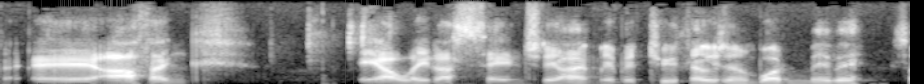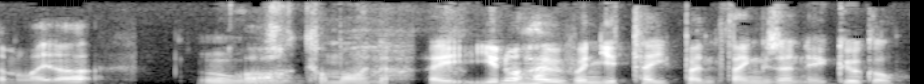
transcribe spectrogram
Uh, I think early this century, I think maybe 2001, maybe something like that. Oh, Oh, come on. Right. You know how when you type in things into Google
